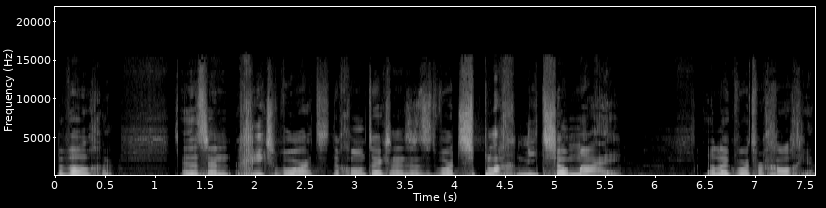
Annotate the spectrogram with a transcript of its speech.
bewogen. Dat is een Grieks woord, de grondtekst, en dat is het woord splagnitsomai. Heel leuk woord voor galgje.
